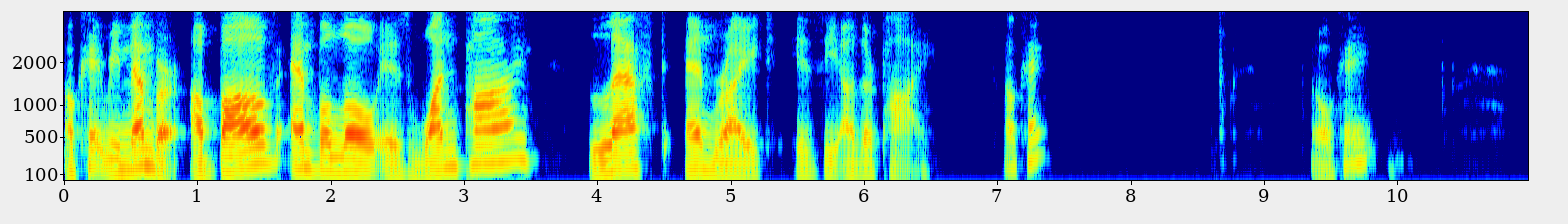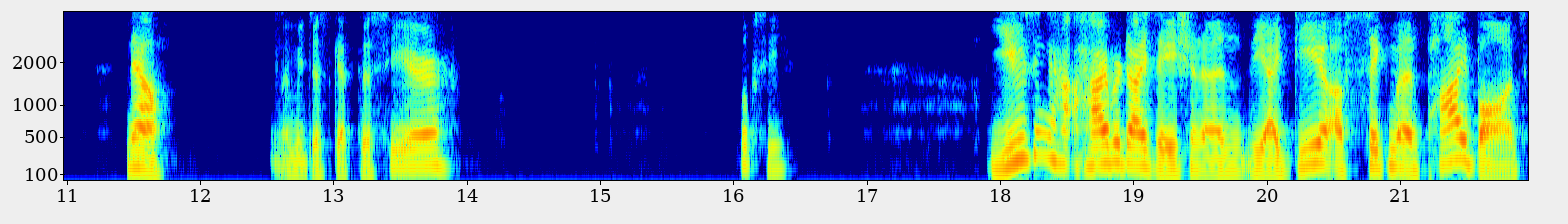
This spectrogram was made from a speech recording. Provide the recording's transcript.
Okay, remember, above and below is one pi, left and right is the other pi. Okay? Okay. Now, let me just get this here. Oopsie. Using hybridization and the idea of sigma and pi bonds,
